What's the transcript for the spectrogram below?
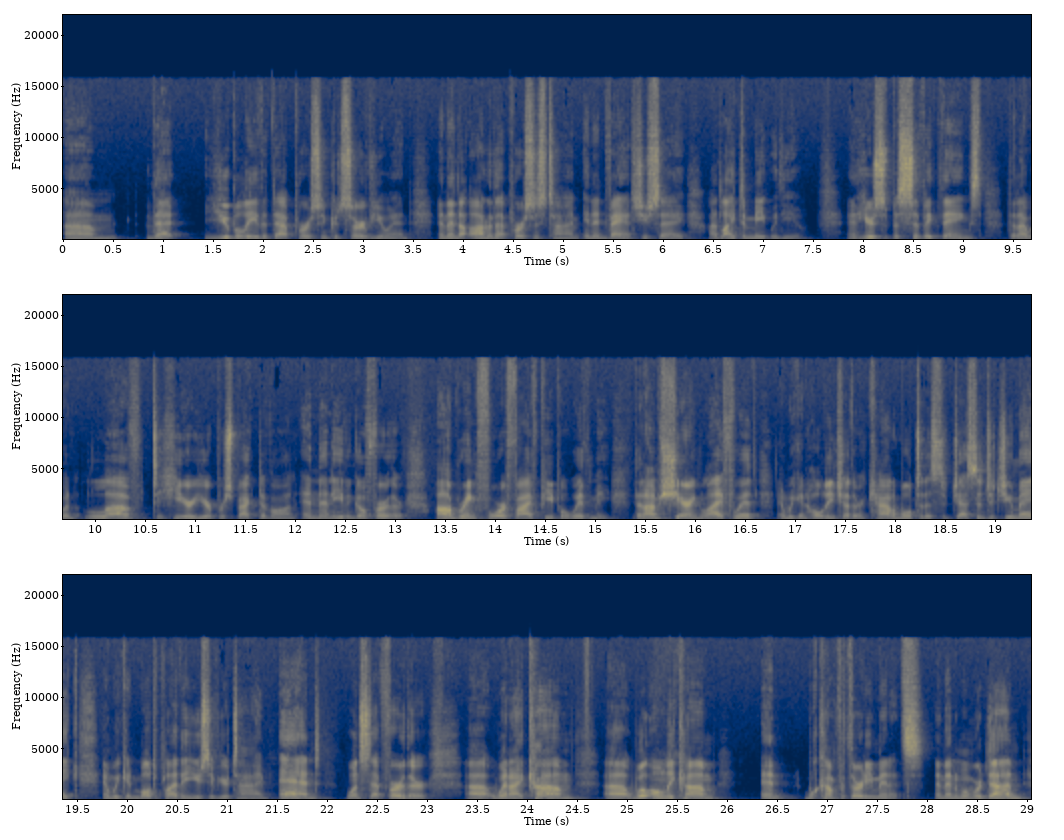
um, that you believe that that person could serve you in. And then to honor that person's time in advance, you say, I'd like to meet with you. And here's specific things that I would love to hear your perspective on, and then even go further. I'll bring four or five people with me that I'm sharing life with, and we can hold each other accountable to the suggestions that you make, and we can multiply the use of your time. And one step further, uh, when I come, uh, we'll only come and we'll come for 30 minutes. And then when we're done,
